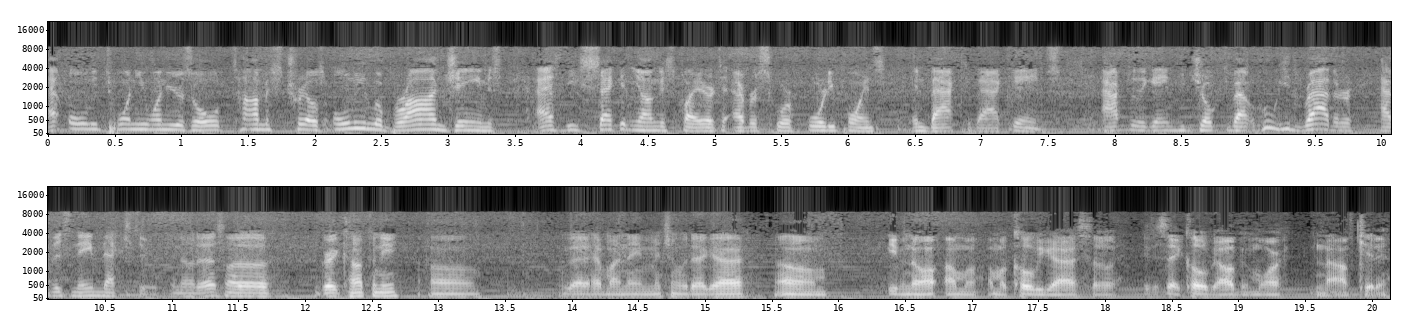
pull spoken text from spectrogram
At only 21 years old, Thomas trails only LeBron James as the second youngest player to ever score 40 points in back to back games. After the game, he joked about who he'd rather have his name next to. You know, that's a great company. Um, I'm glad to have my name mentioned with that guy. Um, even though I'm a, I'm a Kobe guy, so if you say Kobe, I'll be more. Nah, I'm kidding.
